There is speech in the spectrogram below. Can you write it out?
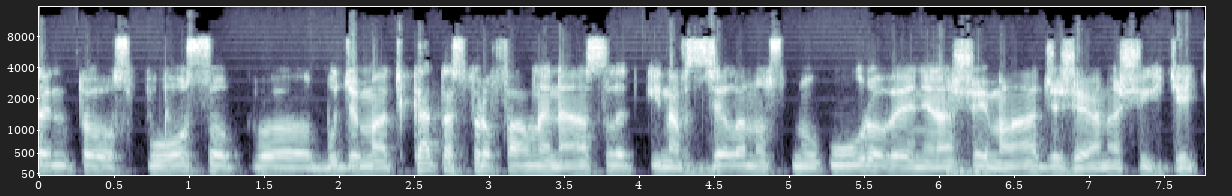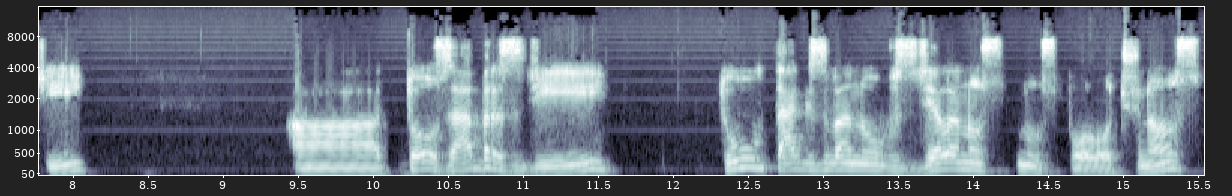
tento spôsob uh, bude mať katastrofálne následky na vzdelanostnú úroveň našej mládeže a našich detí. A to zabrzdí tú tzv. vzdelanostnú spoločnosť,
